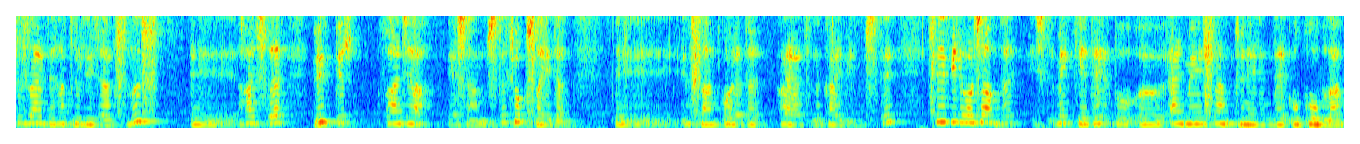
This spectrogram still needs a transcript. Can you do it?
sizler de hatırlayacaksınız e, Haç'ta büyük bir facia yaşanmıştı. Çok sayıda e, insan orada hayatını kaybetmişti. Sevgili hocam da işte Mekke'de bu e, El Müessem tünelinde vuku bulan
